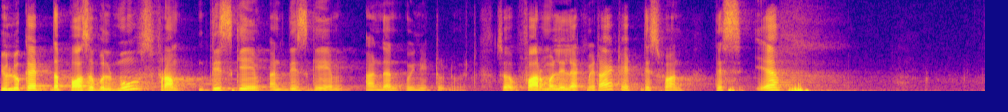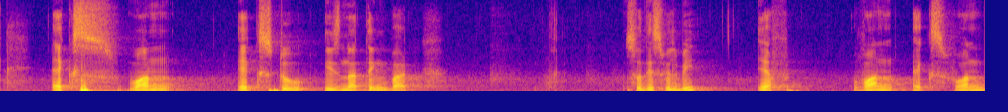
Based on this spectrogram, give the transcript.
you look at the possible moves from this game and this game and then we need to do it. So, formally let me write it this one this f x1 x2 is nothing but so this will be f1 x1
